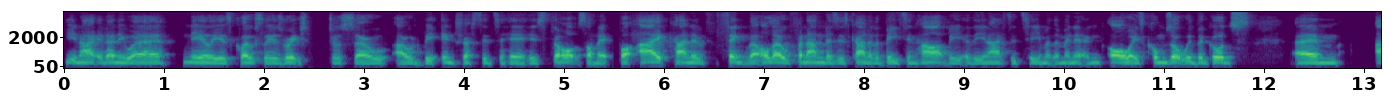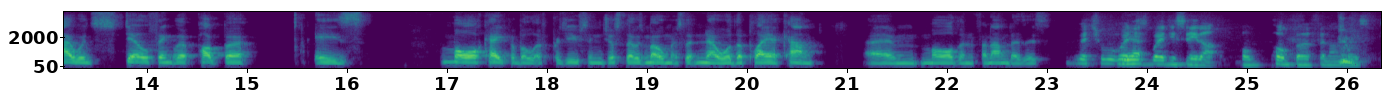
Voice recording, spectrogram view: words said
United anywhere nearly as closely as Rich does, so I would be interested to hear his thoughts on it. But I kind of think that although Fernandes is kind of the beating heartbeat of the United team at the minute and always comes up with the goods, um, I would still think that Pogba is more capable of producing just those moments that no other player can um, more than Fernandes is. Rich, where, yeah. do, where do you see that? Pogba, Fernandes.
